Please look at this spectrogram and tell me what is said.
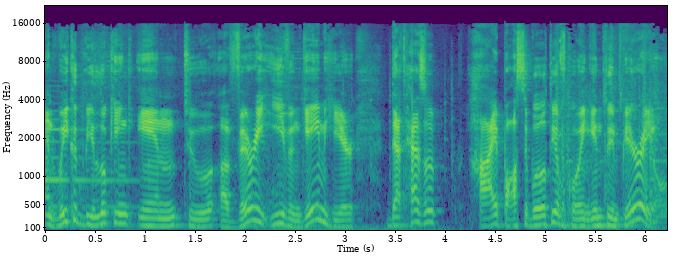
and we could be looking into a very even game here that has a high possibility of going into Imperial.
